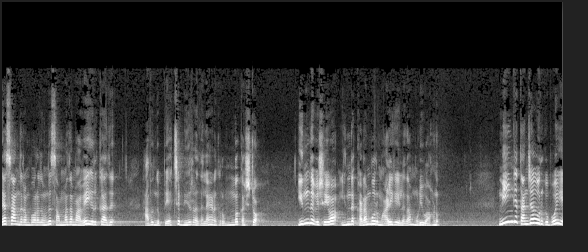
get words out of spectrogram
தேசாந்திரம் போகிறது வந்து சம்மதமாகவே இருக்காது. அவங்க பேச்சை மீறுறதெல்லாம் எனக்கு ரொம்ப கஷ்டம். இந்த விஷயம் இந்த கடம்பூர் மாளிகையில் தான் முடிவாகணும். நீங்கள் தஞ்சாவூருக்கு போய்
